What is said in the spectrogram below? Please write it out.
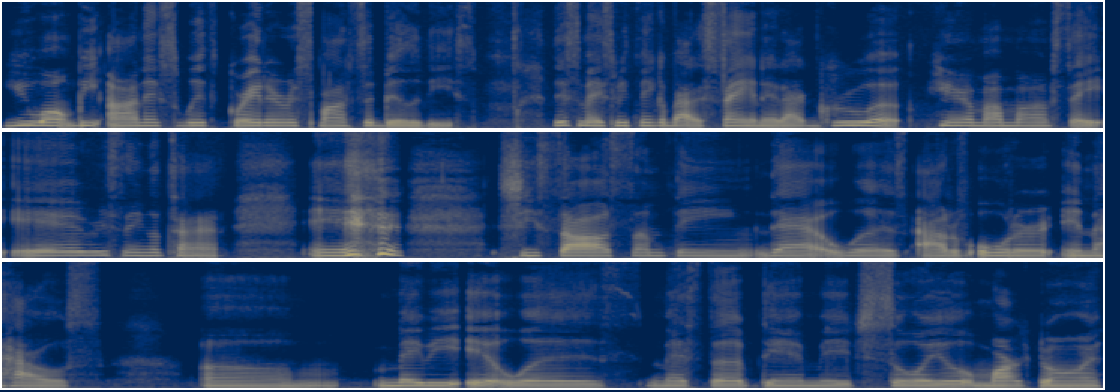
you won't be honest with greater responsibilities. This makes me think about a saying that I grew up hearing my mom say every single time. And she saw something that was out of order in the house. Um, maybe it was messed up, damaged, soiled, marked on,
